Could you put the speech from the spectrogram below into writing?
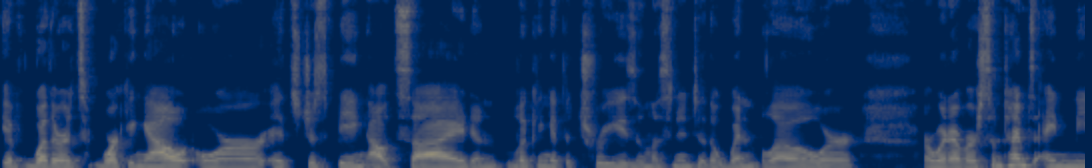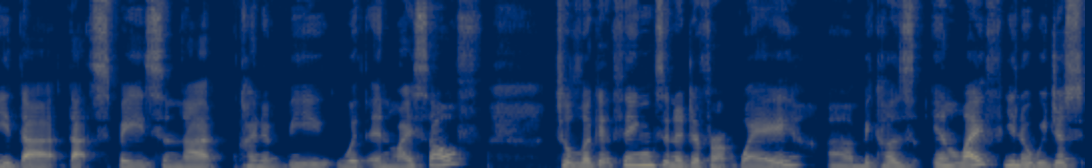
if whether it's working out or it's just being outside and looking at the trees and listening to the wind blow or or whatever, sometimes I need that that space and that kind of be within myself to look at things in a different way um, because in life you know we just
